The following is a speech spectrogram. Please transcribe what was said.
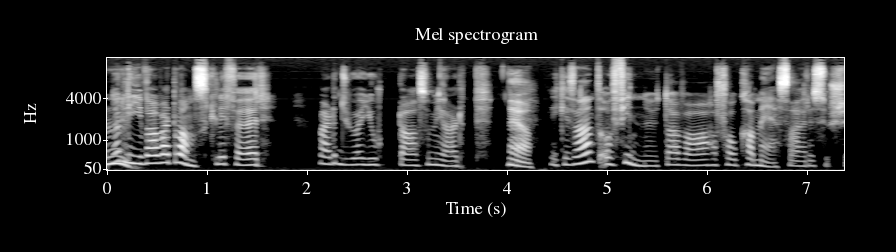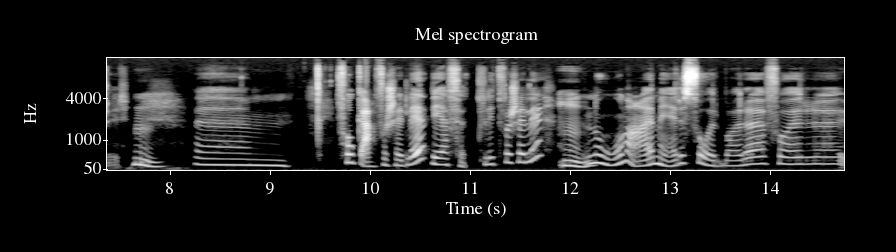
Mm. Når livet har vært vanskelig før, hva er det du har gjort da som hjelp? Ja. Ikke sant? Og finne ut av hva folk har med seg av ressurser. Mm. Ehm, folk er forskjellige. Vi er født litt forskjellige. Mm. Noen er mer sårbare for eh,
